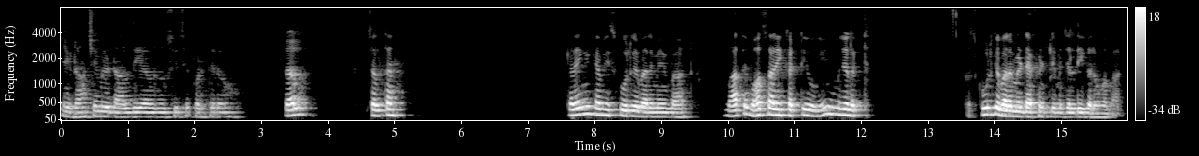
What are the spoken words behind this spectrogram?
एक ढांचे में डाल दिया उसी से पढ़ते रहो। चलो, चलता है। करेंगे कभी स्कूल के बारे में भी बात। बातें बहुत सारी इकट्ठी हो गई, मुझे लगता है। स्कूल के बारे में डेफिनेटली मैं जल्दी करूँगा बात।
